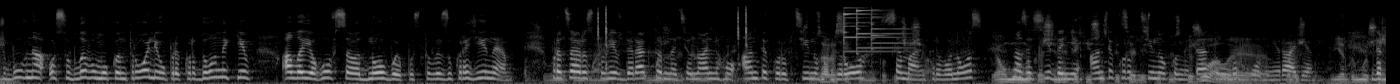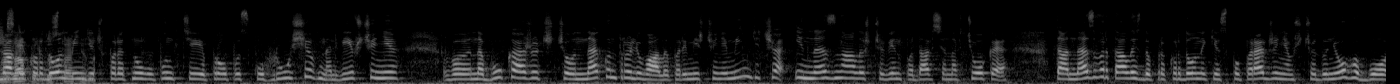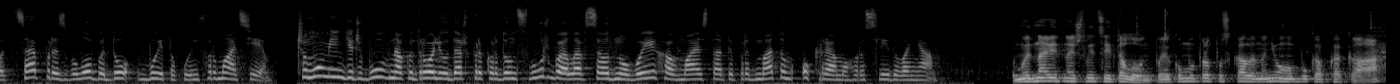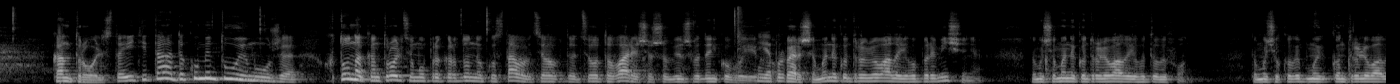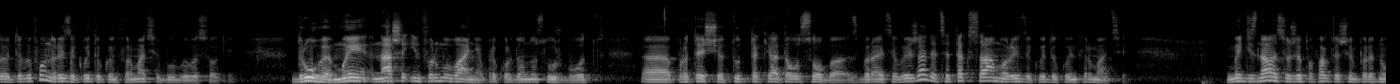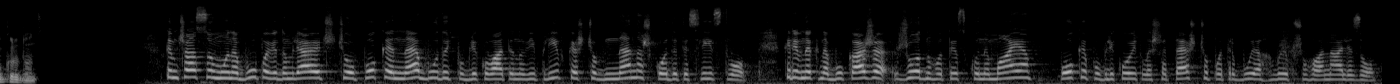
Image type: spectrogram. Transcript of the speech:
Міндіч був на особливому контролі у прикордонників, але його все одно випустили з України. Про це розповів директор Національного антикорупційного бюро Семен. Кривонос на засіданні антикорупційного комітету у Верховній Раді. Державний кордон. Міндіч перетнув у пункті пропуску Грушів на Львівщині. В НАБУ кажуть, що не контролювали переміщення Міндіча і не знали, що він подався на втьоки. Та не звертались до прикордонників з попередженням щодо нього, бо це призвело би до витоку інформації. Чому Міндіч був на контролі у Держприкордонслужби, але все одно виїхав, має стати предметом окремого розслідування. Ми навіть знайшли цей талон, по якому пропускали на нього буковка К. Контроль стоїть і та документуємо вже. Хто на контроль цьому прикордоннику ставив цього, цього товариша, щоб він швиденько виїхав. Я Перше, ми не контролювали його переміщення, тому що ми не контролювали його телефон. Тому що коли б ми контролювали його телефон, ризик витоку інформації був би високий. Друге, ми наше інформування прикордонну службу, от е, про те, що тут така та особа збирається виїжджати, це так само ризик витоку інформації. Ми дізналися вже по факту, що він перетнув кордон. Тим часом у НАБУ повідомляють, що поки не будуть публікувати нові плівки, щоб не нашкодити слідству. Керівник НАБУ каже, жодного тиску немає, поки публікують лише те, що потребує глибшого аналізу.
